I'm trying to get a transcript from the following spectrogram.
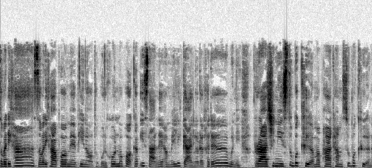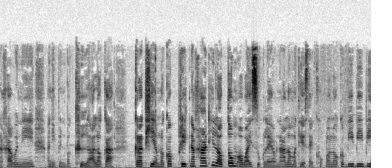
สวัสดีค่ะ สวัสดีค่ะ พ่อแม่พี่น้องทุกคนมาพอกับอีสานในอเมริกาแล้วนะคะเด้อวันนี้ ราชินีซุปมะเขือมาพาทำซุปมะเขือนะคะ วันนี้อันนี้เป็นบะเขือแล้วก็กระเทียมแล้วก็พริกนะคะ ที่เราต้มเอาไว้สุกแล้วนะ เรามาเทใส่ครกแล้วเราก็บีบีบี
